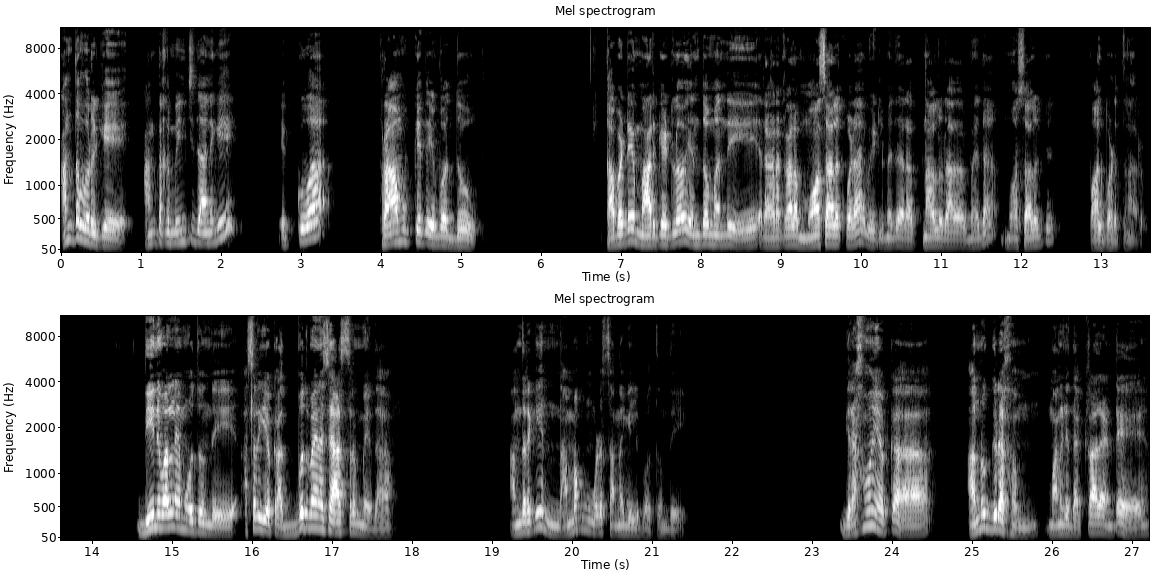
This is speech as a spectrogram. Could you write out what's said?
అంతవరకే అంతకు మించి దానికి ఎక్కువ ప్రాముఖ్యత ఇవ్వద్దు. కాబట్టి మార్కెట్లో ఎంతోమంది రకరకాల మోసాలకు కూడా వీటి మీద రత్నాలు రావడం మీద మోసాలకు పాల్పడుతున్నారు. దీనివల్ల ఏమవుతుంది? అసలు ఈ యొక్క అద్భుతమైన శాస్త్రం మీద అందరికీ నమ్మకం కూడా సన్నగిల్లిపోతుంది. గ్రహం యొక్క అనుగ్రహం మనకి దక్కాలంటే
